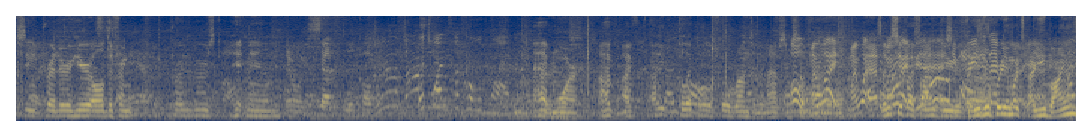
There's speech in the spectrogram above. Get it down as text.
See Predator here, all different Predators, Hitman. Seth will call. Which one's the cold one? I have more. I have I've, I collect all the full runs and then I have some Oh, stuff. my wife. My wife. That's Let me my see if I find yeah, you- she So So you do pretty everywhere, much. Are you buying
